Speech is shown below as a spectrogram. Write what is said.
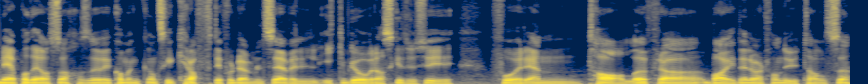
med på det også. Altså det vil komme en ganske kraftig fordømmelse. Jeg vil ikke bli overrasket hvis vi får en tale fra Biden, eller i hvert fall en uttalelse,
